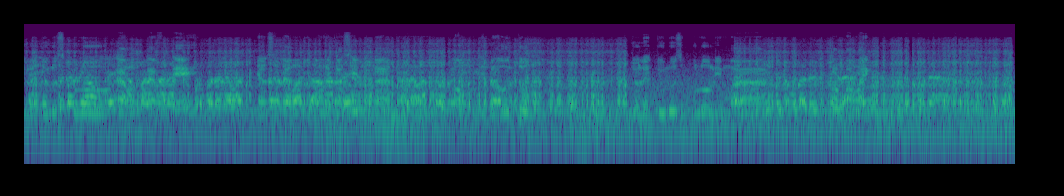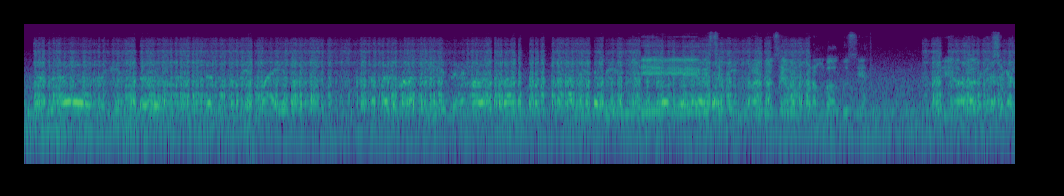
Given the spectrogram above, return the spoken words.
Dulu 10 LFE yang sedang berkomunikasi dengan Om Indra Untung Juliet dulu 10 5 Papa Mike ini listrik radio saya memang kurang bagus ya jadi agak kan?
